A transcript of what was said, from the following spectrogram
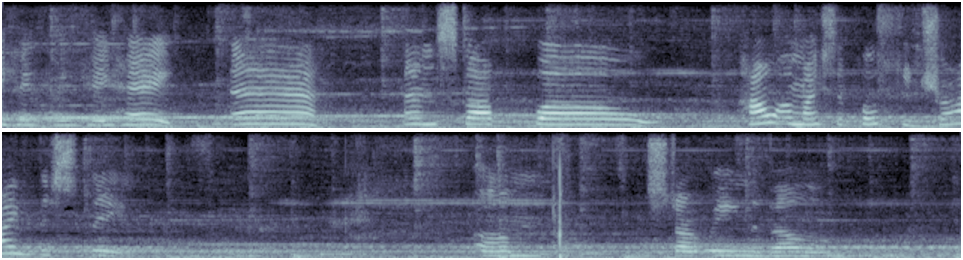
Hey, hey, hey, hey, hey! Ah! Unstoppable! How am I supposed to drive this thing? Um, start ringing the bell.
